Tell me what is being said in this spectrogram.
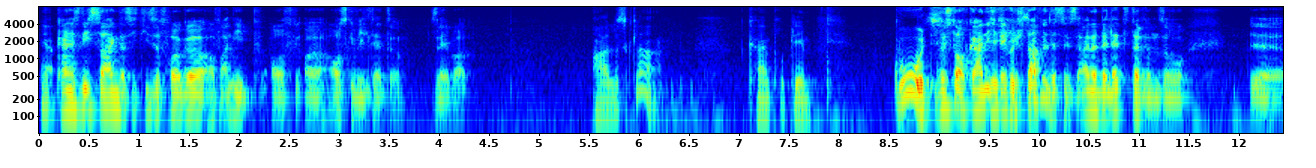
Ja. kann jetzt nicht sagen, dass ich diese Folge auf Anhieb auf, äh, ausgewählt hätte, selber. Alles klar. Kein Problem. Gut. Ich wüsste auch gar nicht, Ich welche Staffel das ist. Einer der letzteren, so äh,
